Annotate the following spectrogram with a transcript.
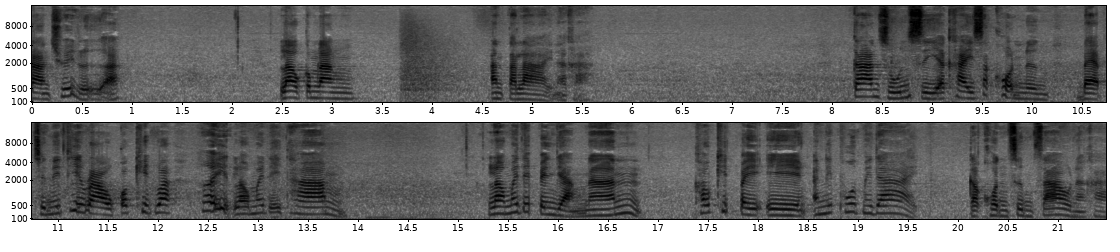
การช่วยเหลือ เรากำลังอันตรายนะคะ การสูญเสียใครสักคนหนึ่ง แบบชนิดที่เราก็คิดว่า เฮ้ย เราไม่ได้ทำเราไม่ได้เป็นอย่างนั้น เขาคิดไปเอง อันนี้พูดไม่ได้ กับคนซึมเศร้านะคะ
